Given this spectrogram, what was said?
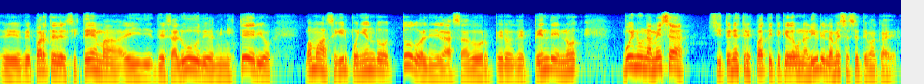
eh, de parte del sistema y de salud del ministerio, vamos a seguir poniendo todo el asador, pero depende, no... Voy en una mesa, si tenés tres patas y te queda una libre, la mesa se te va a caer.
